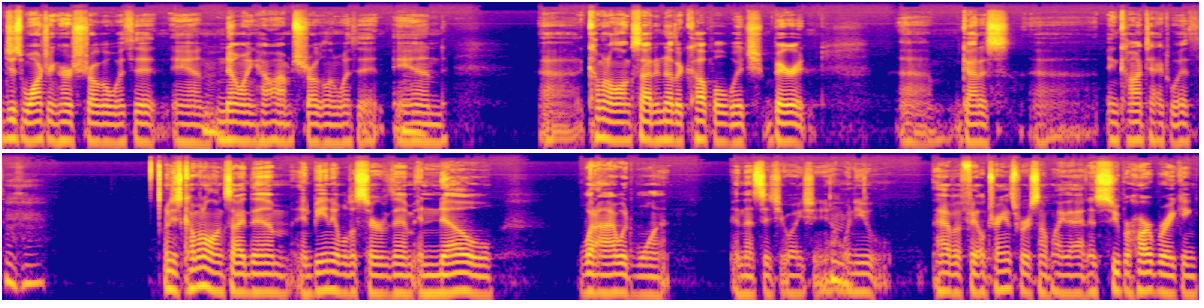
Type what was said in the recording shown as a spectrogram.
just watching her struggle with it and knowing how I'm struggling with it and uh, coming alongside another couple, which Barrett um, got us uh, in contact with, and just coming alongside them and being able to serve them and know what I would want in that situation. You know, when you have a failed transfer or something like that, and it's super heartbreaking,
